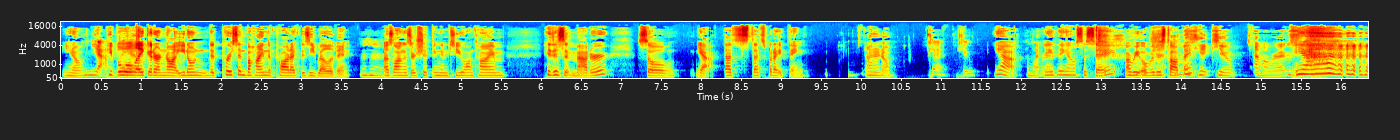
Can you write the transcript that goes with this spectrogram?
you know. Yeah, People will like it or not. You don't. The person behind the product is irrelevant. Mhm. as long as they're shipping them to you on time it doesn't matter so yeah that's that's what i think i don't know okay cute yeah anything else to say are we over this it topic okay cute i'm over it yeah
